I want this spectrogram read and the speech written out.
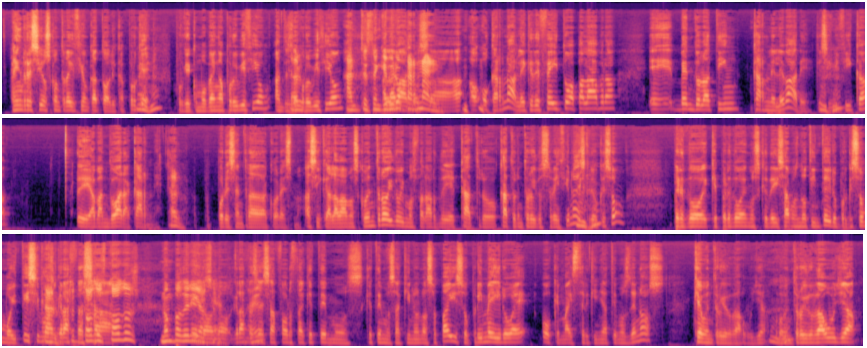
en resións con tradición católica. Por qué? Uh -huh. Porque como ven a prohibición, antes claro. da prohibición... Antes ten que ver o carnal. A, a, o carnal, é que de feito a palabra eh, vendo latín carne levare, que uh -huh. significa eh, abandoar a carne. Claro por esa entrada da Coresma. Así que alabamos co entroido, imos falar de catro, catro entroidos tradicionais, uh -huh. creo que son. Perdoe, que perdoen os que deixamos no tinteiro porque son moitísimos claro, grazas todos a... todos non podería eh, no, ser. No, grazas eh? a esa forza que temos que temos aquí no noso país. O primeiro é o que máis cerquiña temos de nós, que é o entroido da Ulla. Uh -huh. O entroido da Ulla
